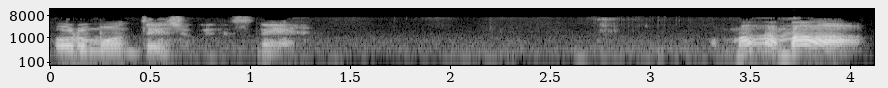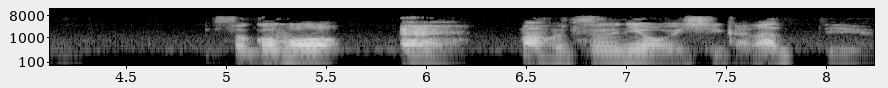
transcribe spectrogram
ホルモン定食ですね。まあまあ、そこも まあ普通に美味しいかなっていう。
